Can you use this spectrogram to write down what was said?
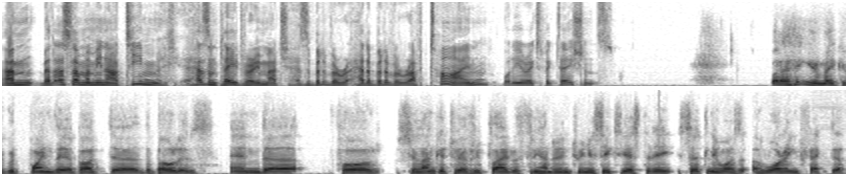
Um, but Aslam, I mean, our team hasn't played very much. Has a bit of a had a bit of a rough time. What are your expectations? Well, I think you make a good point there about uh, the bowlers, and uh, for Sri Lanka to have replied with 326 yesterday certainly was a worrying factor.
